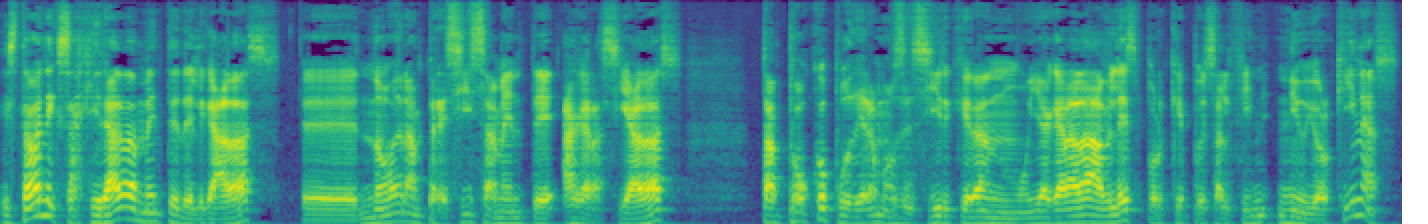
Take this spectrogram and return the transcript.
Estaban exageradamente delgadas, eh, no eran precisamente agraciadas, tampoco pudiéramos decir que eran muy agradables porque pues al fin neoyorquinas.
